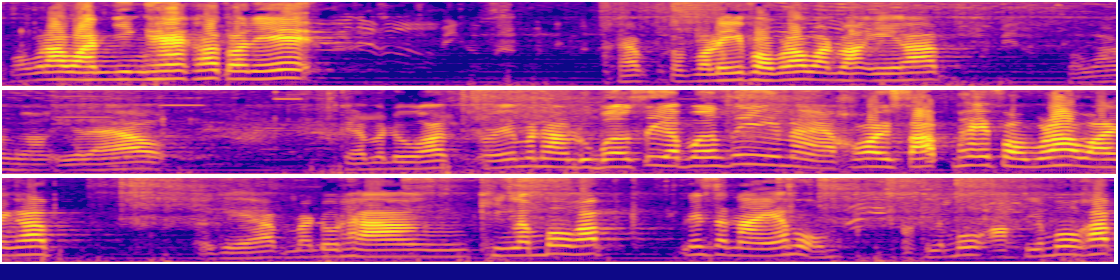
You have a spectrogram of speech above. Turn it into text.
โฟร์มูล่าวันยิงแฮกครับตัวนี้ ครับตอนนี้ฟอร์มูล่าวันวางเอครับฟอร์มูล่าวางเอแล้วแกมาดูครับตอนนี้มาทางดูเบอร์ซี่ครับเบอร์ซี่แหมคอยซับให้ฟอร์มูล่าวันครับโอเคครับมาดูทางคิงลัมโบครับเล่นสไนครับผมออกคิงลัมโบออกคิงลัมโบครับ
